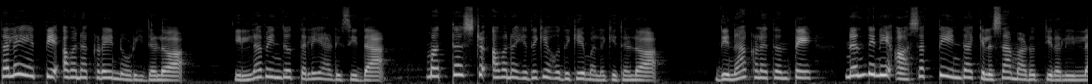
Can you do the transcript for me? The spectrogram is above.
ತಲೆ ಎತ್ತಿ ಅವನ ಕಡೆ ನೋಡಿದಳು. ಇಲ್ಲವೆಂದು ತಲೆಯಾಡಿಸಿದ. ಮತ್ತಷ್ಟು ಅವನ ಎದೆಗೆ ಹೊದಿಗೆ ಮಲಗಿದಳು. ದಿನ ಕಳೆದಂತೆ ನಂದಿನಿ ಆಸಕ್ತಿಯಿಂದ ಕೆಲಸ ಮಾಡುತ್ತಿರಲಿಲ್ಲ.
